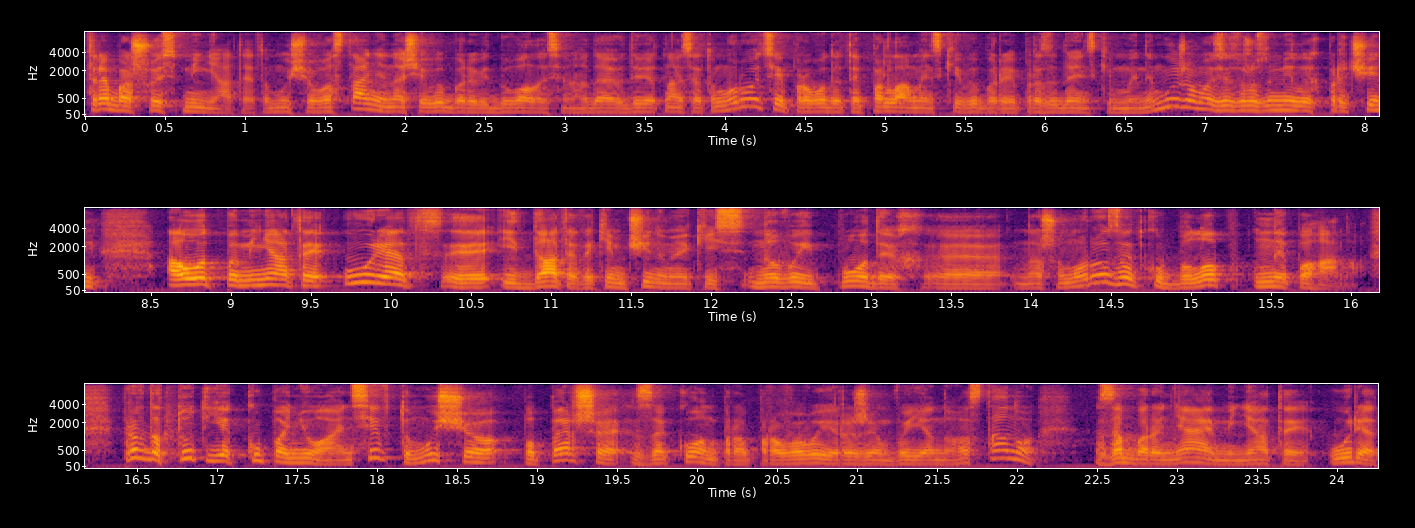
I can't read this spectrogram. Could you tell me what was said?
треба щось міняти, тому що в останні наші вибори відбувалися, нагадаю, в 2019 році. Проводити парламентські вибори і президентські ми не можемо зі зрозумілих причин. А от поміняти уряд е, і дати таким чином якийсь новий подих е, нашому розвитку було б непогано. Правда, тут є купа нюансів, тому що, по-перше, закон про правовий режим воєнного стану забороняє міняти уряд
